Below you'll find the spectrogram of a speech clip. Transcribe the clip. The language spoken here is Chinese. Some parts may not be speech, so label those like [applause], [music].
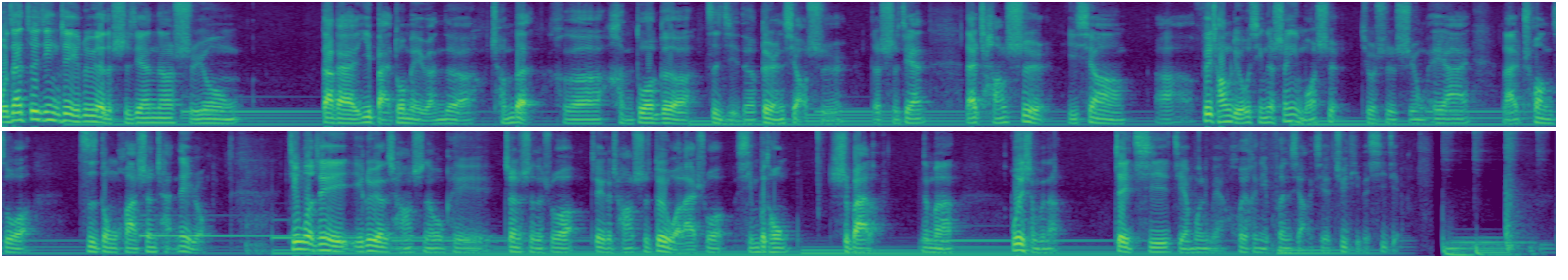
我在最近这一个月的时间呢，使用大概一百多美元的成本和很多个自己的个人小时的时间，来尝试一项啊非常流行的生意模式，就是使用 AI 来创作自动化生产内容。经过这一个月的尝试呢，我可以正式的说，这个尝试对我来说行不通，失败了。那么为什么呢？这期节目里面会和你分享一些具体的细节。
